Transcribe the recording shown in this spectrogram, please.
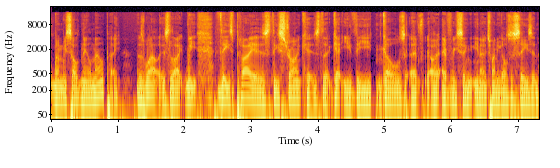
when we sold Neal Maupay as well. It's like we these players, these strikers that get you the goals every, uh, every single you know twenty goals a season,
